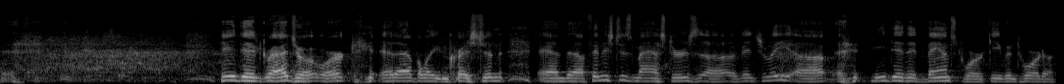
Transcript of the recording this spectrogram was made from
he did graduate work at Abilene Christian and uh, finished his master's uh, eventually. Uh, he did advanced work even toward a,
